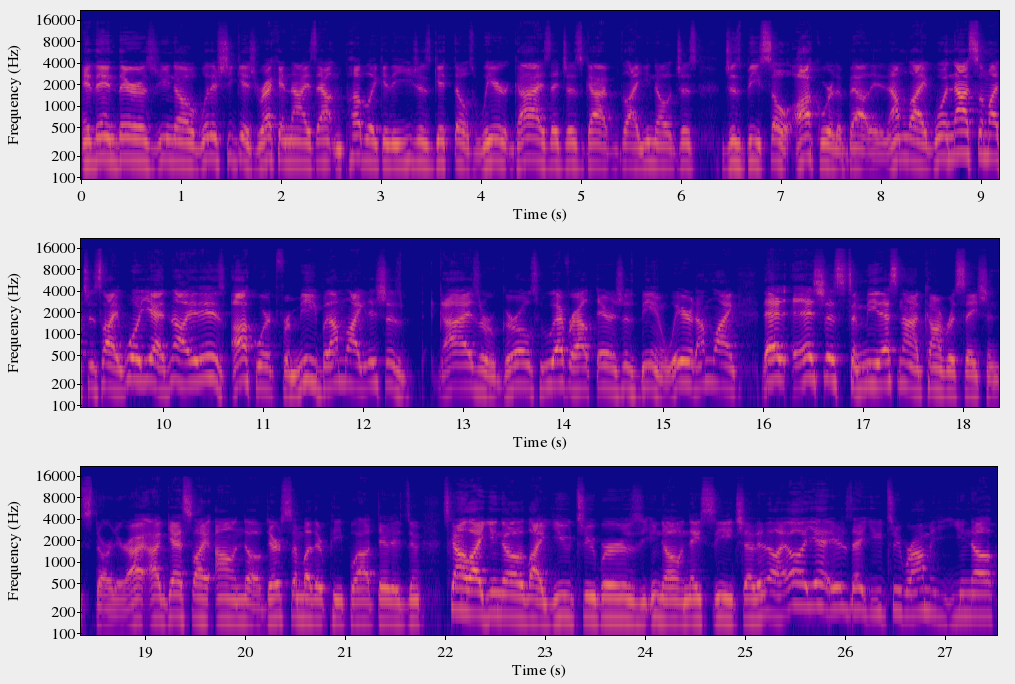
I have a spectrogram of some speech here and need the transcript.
and then there's you know what if she gets recognized out in public and then you just get those weird guys that just got like you know just just be so awkward about it and i'm like well not so much as like well yeah no it is awkward for me but i'm like it's just guys or girls, whoever out there is just being weird. I'm like, that that's just to me, that's not a conversation starter. I, I guess like I don't know if there's some other people out there that's doing it's kind of like, you know, like YouTubers, you know, and they see each other, they're like, Oh yeah, here's that YouTuber. I'm a, you know,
